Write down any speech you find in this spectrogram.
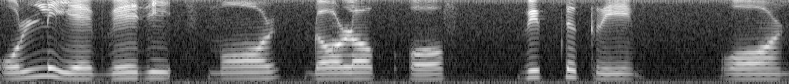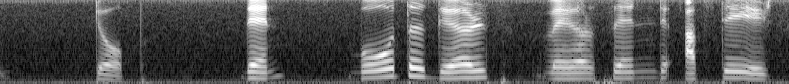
only a very small dollop of whipped cream on top. Then both girls were sent upstairs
